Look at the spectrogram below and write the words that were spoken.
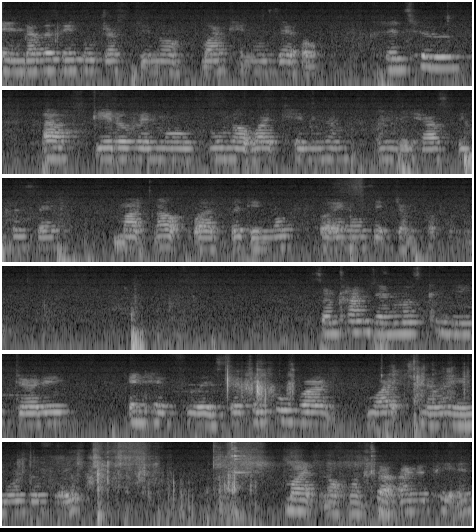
and other people just do not animals at all. Kids who are scared of animals will not like having them in their house because they might not like big animals or animals that jump up on them. Sometimes animals can be dirty and have fleas, so people won't like smelly animals or fleas. Might not want to own a pet and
